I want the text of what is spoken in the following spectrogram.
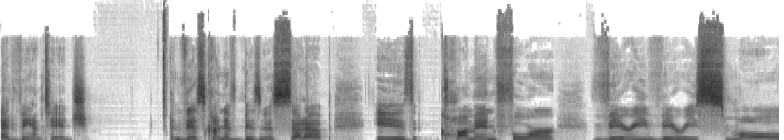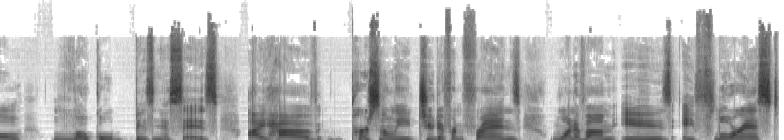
Advantage. This kind of business setup is common for very, very small local businesses. I have personally two different friends. One of them is a florist,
